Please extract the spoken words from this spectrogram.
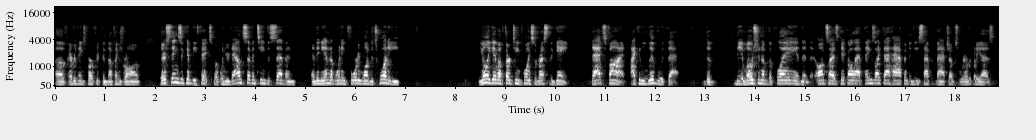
of everything's perfect and nothing's wrong. There's things that can be fixed, but when you're down 17 to 7 and then you end up winning 41 to 20, you only gave up 13 points the rest of the game. That's fine. I can live with that. The the emotion of the play and then the onside kick, all that, things like that happen in these type of matchups where everybody has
